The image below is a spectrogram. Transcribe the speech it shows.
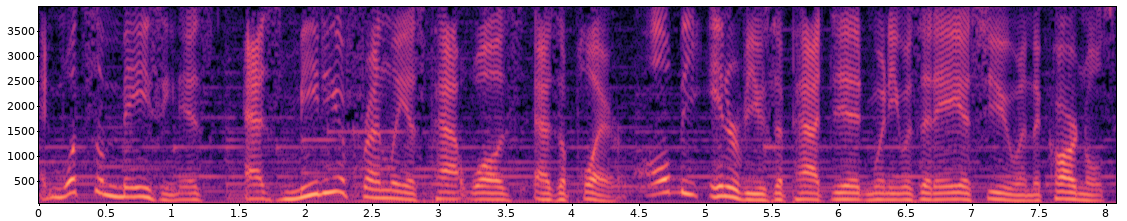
And what's amazing is, as media friendly as Pat was as a player, all the interviews that Pat did when he was at ASU and the Cardinals,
